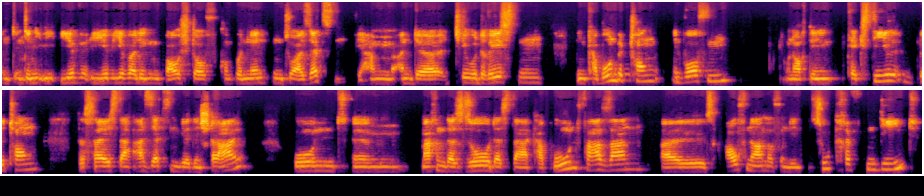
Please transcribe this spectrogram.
in, in den jeweiligen Baustoffkomponenten zu ersetzen. Wir haben an der TU Dresden den Carbonbeton entworfen, und auch den Textilbeton. Das heißt, da ersetzen wir den Stahl und ähm, machen das so, dass da Carbonfasern als Aufnahme von den Zugkräften dient.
